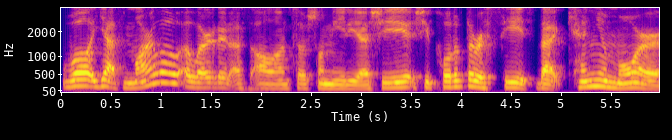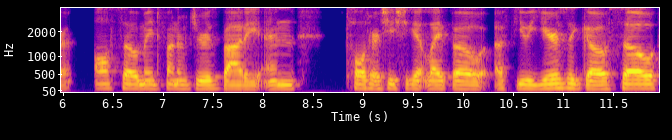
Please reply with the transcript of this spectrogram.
Well, yes, Marlo alerted us all on social media. She she pulled up the receipts that Kenya Moore also made fun of Drew's body and told her she should get lipo a few years ago. So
